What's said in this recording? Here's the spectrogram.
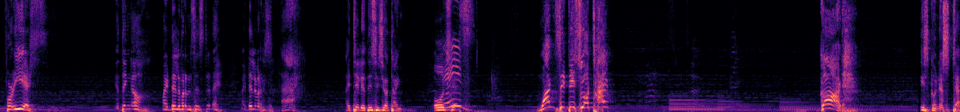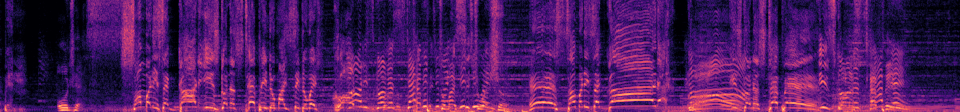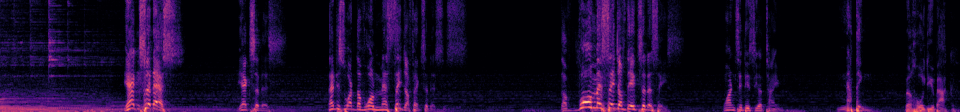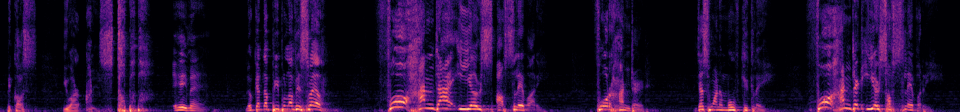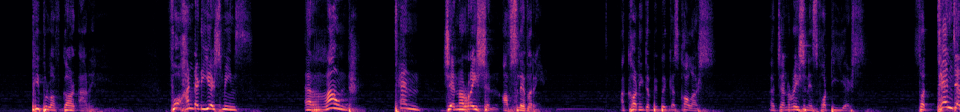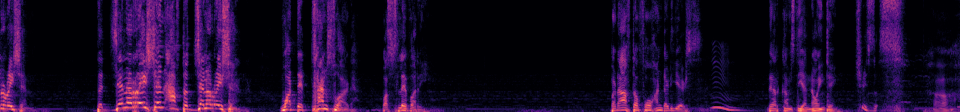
for years. You think, oh, my deliverance is today. My deliverance. Ah, I tell you, this is your time. Oh, Amen. yes. Once it is your time, God is going to step in. Oh, yes. Somebody said, God is going to step into my situation. God is gonna step into my situation. Yes, somebody said, God God is going to step in. He's gonna, gonna step, in. Exodus. Exodus. That is what the whole message of Exodus is. The whole message of the Exodus is once it is your time, nothing will hold you back because you are unstoppable. Amen. Look at the people of Israel 400 years of slavery. 400. Just want to move quickly. 400 years of slavery. People of God are in. 400 years means around 10 generation of slavery. According to biblical scholars, a generation is 40 years. So 10 generation. The generation after generation, what they transferred was slavery. But after 400 years, there comes the anointing. Jesus. Ah.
